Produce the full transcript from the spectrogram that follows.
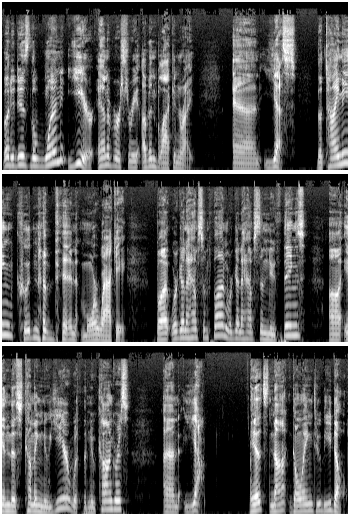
but it is the one year anniversary of In Black and White. And yes, the timing couldn't have been more wacky. But we're going to have some fun. We're going to have some new things uh, in this coming new year with the new Congress. And yeah, it's not going to be dull.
